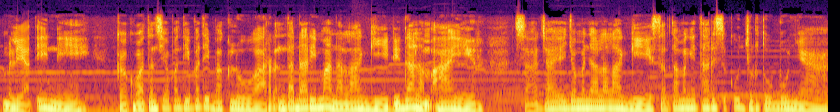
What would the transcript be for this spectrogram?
Melihat ini, Kekuatan Siopan tiba-tiba keluar entah dari mana lagi di dalam air saat cahaya hijau menyala lagi serta mengitari sekujur tubuhnya.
